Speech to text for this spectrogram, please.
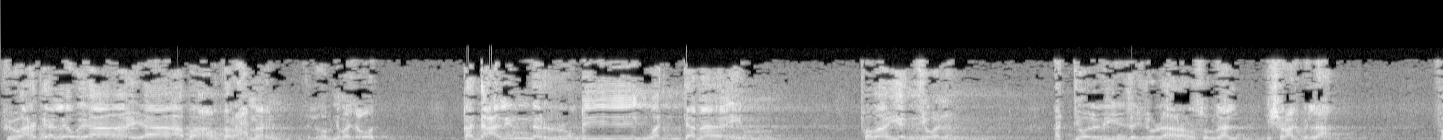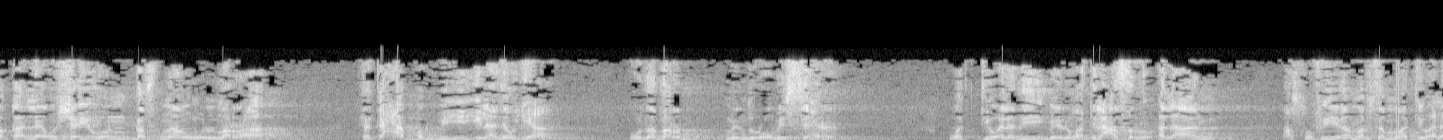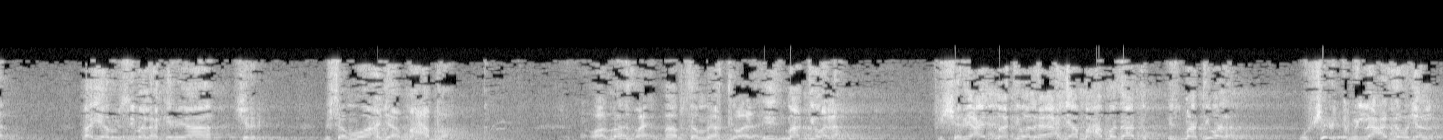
في واحد قال له يا يا أبا عبد الرحمن اللي هو ابن مسعود قد علمنا الرقي والتمائم فما هي التولة؟ التولة دي لها الرسول قال إشراك بالله. فقال له شيء تصنعه المرأة تتحبب به إلى زوجها. وده ضرب من ضروب السحر. والتولة دي بلغة العصر الآن الصوفية ما بسموها تولة. غيروا اسمها لكن هي شرك بيسموها حجاب محبة. والله صحيح ما بسميها تولى هي اسمها تولى في الشريعة اسمها تولى يا حجاب محبة ذاته اسمها تولى وشرك بالله عز وجل.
